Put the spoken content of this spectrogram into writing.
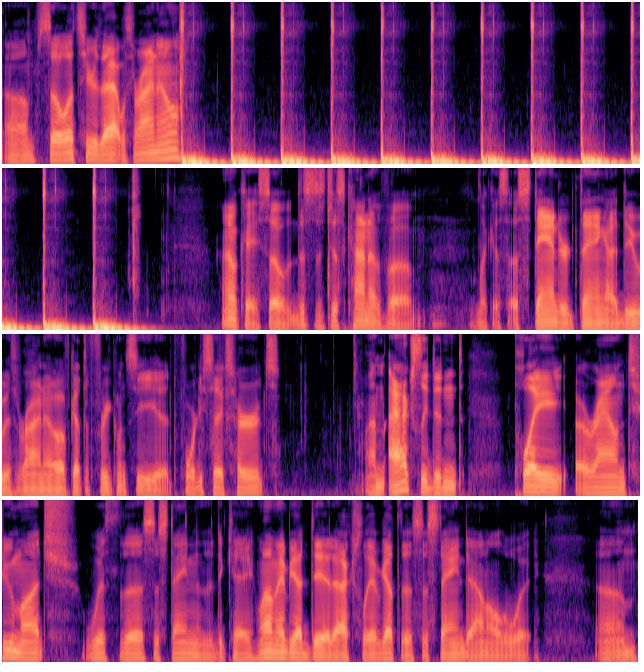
Um, so let's hear that with Rhino. Okay, so this is just kind of uh, like a, a, standard thing I do with Rhino. I've got the frequency at 46 hertz. Um, I actually didn't play around too much with the sustain and the decay. Well, maybe I did actually. I've got the sustain down all the way. Um,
